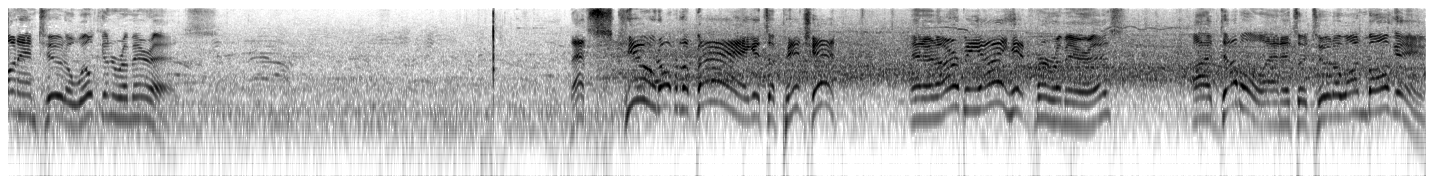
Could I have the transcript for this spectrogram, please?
One and two to Wilkin Ramirez. That's skewed over the bag. It's a pinch hit. And an RBI hit for Ramirez. A double, and it's a two to one ball game.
